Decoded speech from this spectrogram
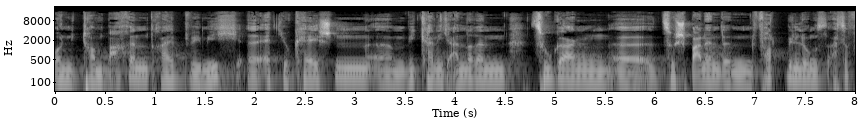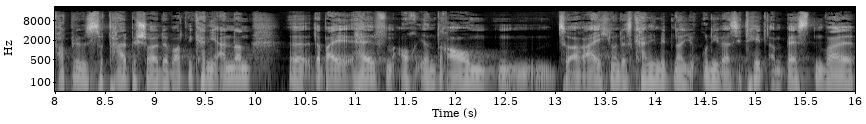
Und Tom Bachen treibt wie mich äh, Education. Ähm, wie kann ich anderen Zugang äh, zu spannenden Fortbildungs, also Fortbildung ist total bescheuerte Wort. Wie kann ich anderen äh, dabei helfen, auch ihren Traum m, zu erreichen? Und das kann ich mit einer Universität am besten, weil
